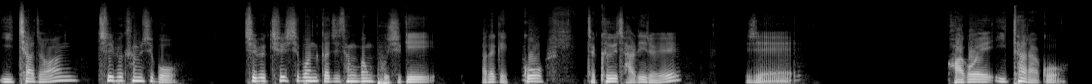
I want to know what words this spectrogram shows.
2차 저항 735, 770원까지 상방 보시기 바라겠고 자, 그 자리를 이제 과거에 이탈하고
